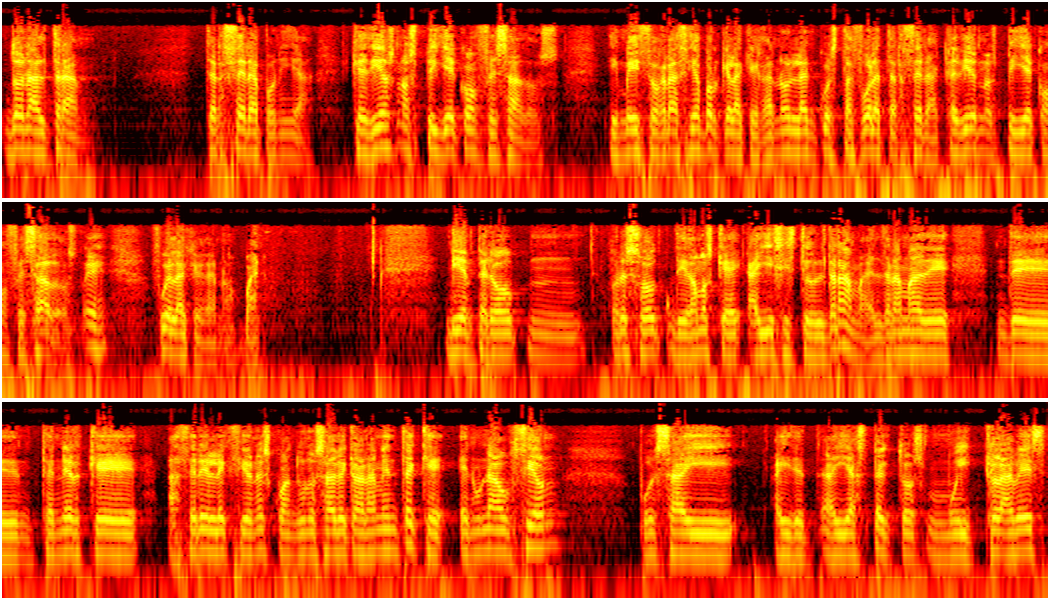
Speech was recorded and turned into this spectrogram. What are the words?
Donald Trump, tercera ponía, que Dios nos pille confesados. Y me hizo gracia porque la que ganó en la encuesta fue la tercera, que Dios nos pille confesados. ¿eh? Fue la que ganó. Bueno, Bien, pero mm, por eso digamos que ahí existió el drama, el drama de, tener que hacer elecciones cuando uno sabe claramente que en una opción pues hay, hay, aspectos muy claves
